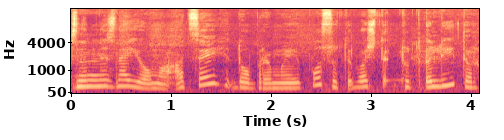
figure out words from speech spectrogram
з ним не знайома. А цей добре миє посуд. Бачите, тут літр.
